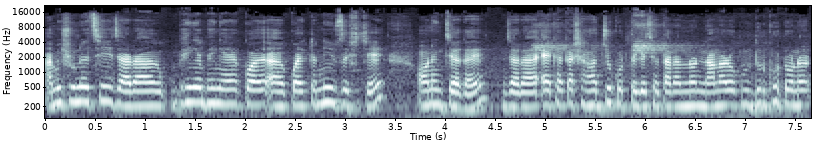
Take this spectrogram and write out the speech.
আমি শুনেছি যারা ভেঙে ভেঙে কয়- কয়েকটা নিউজ এসছে অনেক জায়গায়, যারা একা একা সাহায্য করতে গেছে, তারা নানা রকম দুর্ঘটনার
